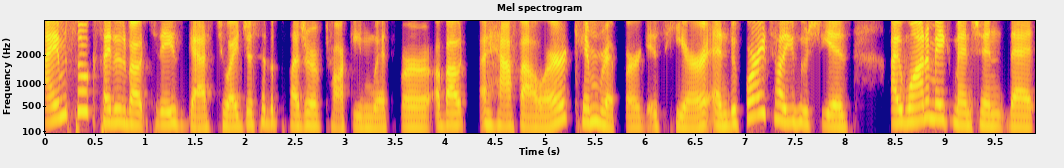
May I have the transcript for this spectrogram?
I am so excited about today's guest, who I just had the pleasure of talking with for about a half hour. Kim Ripberg is here. And before I tell you who she is, I want to make mention that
